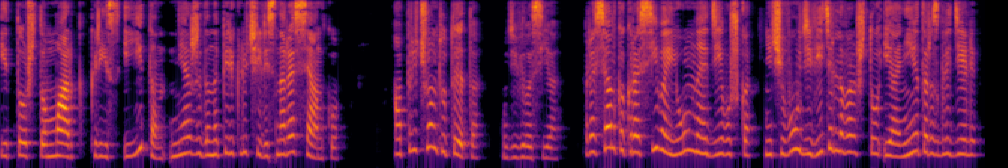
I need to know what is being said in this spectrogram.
и то, что Марк, Крис и Итан неожиданно переключились на Росянку. «А при чем тут это?» – удивилась я. «Росянка красивая и умная девушка. Ничего удивительного, что и они это разглядели.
